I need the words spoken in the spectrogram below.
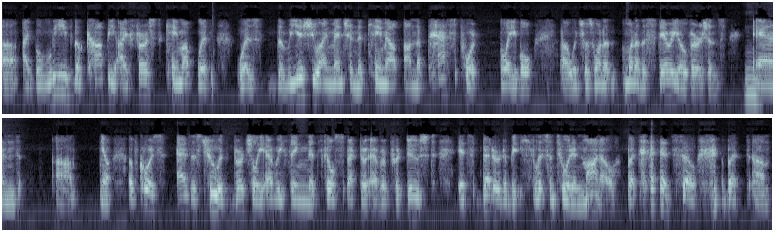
Uh, I believe the copy I first came up with was the reissue I mentioned that came out on the Passport label, uh, which was one of one of the stereo versions, and um, you know, of course, as is true with virtually everything that Phil Spector ever produced, it's better to be listen to it in mono. But so, but um,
